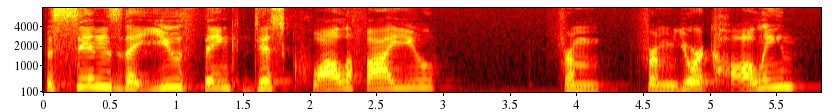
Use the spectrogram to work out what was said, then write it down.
The sins that you think disqualify you from, from your calling,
